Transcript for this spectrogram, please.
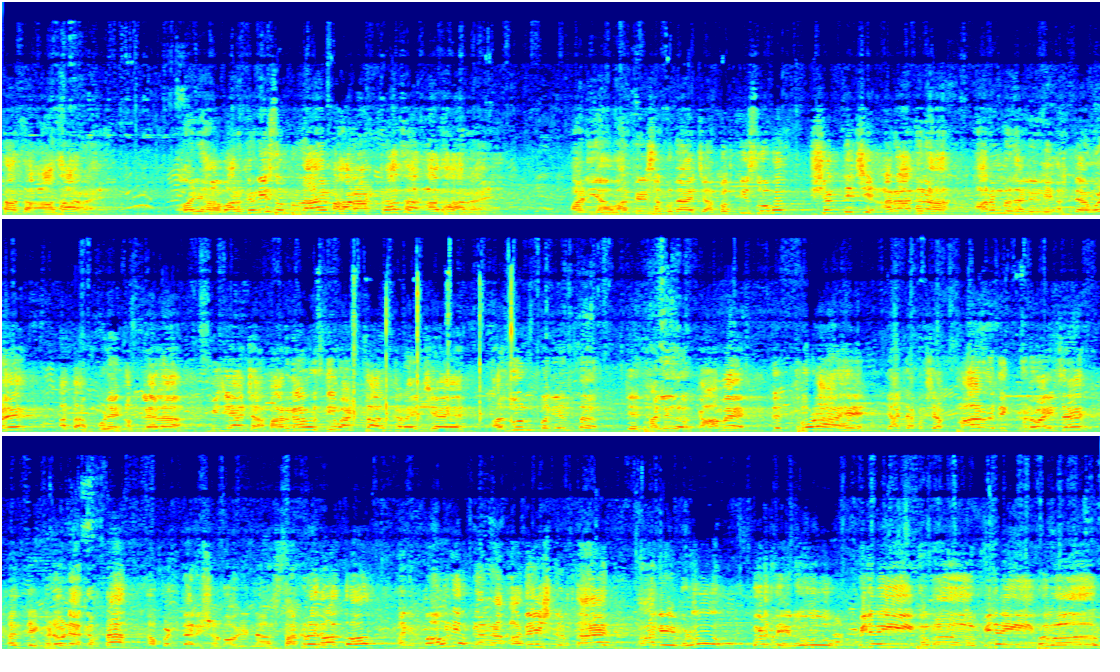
भारताचा आधार आहे. आणि हा वारकरी संप्रदाय महाराष्ट्राचा आधार आहे. आणि या वारकरी संप्रदायाच्या भक्तीसोबत शक्तीची आराधना आरंभ झालेली असल्यामुळे आता पुढे आपल्याला विजयाच्या मार्गावरती वाटचाल करायची आहे. अजूनपर्यंत जे झालेलं काम आहे ते थोडं आहे. याच्यापेक्षा फार अधिक घडवायचं आहे. आणि ते घडवण्याकरता आपण ज्ञानेश्वर माऊलींना साकडं घालतो आणि माऊली आपल्याला आदेश करतायत आगे बढो. बढते रहो। विजयी भव विजयी भव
